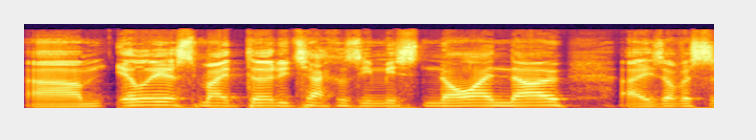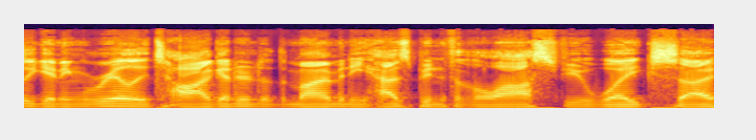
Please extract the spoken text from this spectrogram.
Um, Ilias made 30 tackles. He missed nine, though. Uh, he's obviously getting really targeted at the moment. He has been for the last few weeks. So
